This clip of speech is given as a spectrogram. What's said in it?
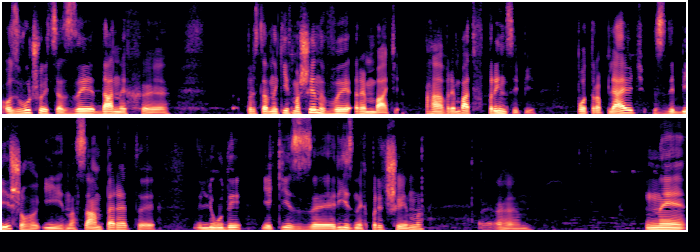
озвучується з даних е, представників машин в Рембаті. А в Рембат, в принципі, потрапляють здебільшого і насамперед е, люди, які з різних причин е, не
